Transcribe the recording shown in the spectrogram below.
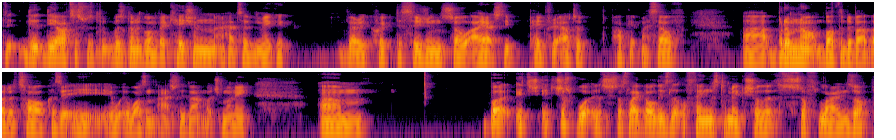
the the artist was was going to go on vacation. I had to make a very quick decision, so I actually paid for it out of pocket myself. Uh, but I'm not bothered about that at all because it, it, it wasn't actually that much money. Um, but it's it's just it's just like all these little things to make sure that stuff lines up.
